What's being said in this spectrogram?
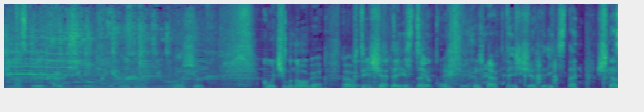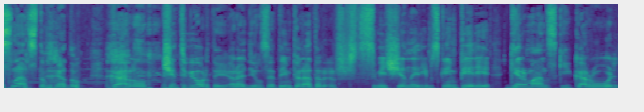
В Москве их поищи. Ну что, куч много. В 1300... Это не те кучи. Да, в 1316 году Карл IV родился. Это император Священной Римской империи, германский король.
